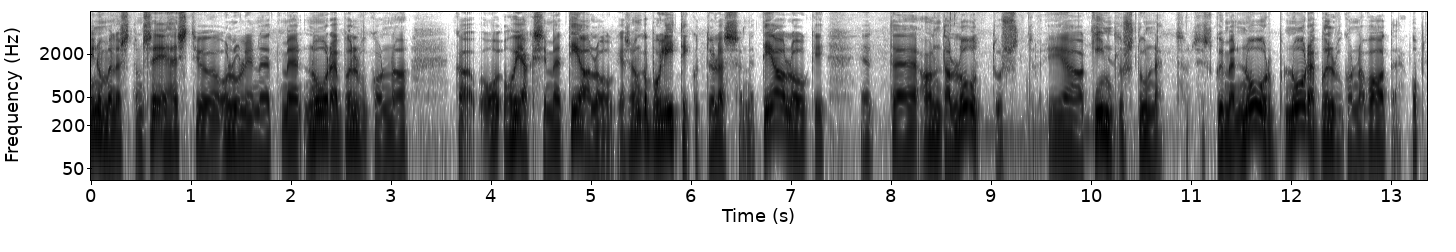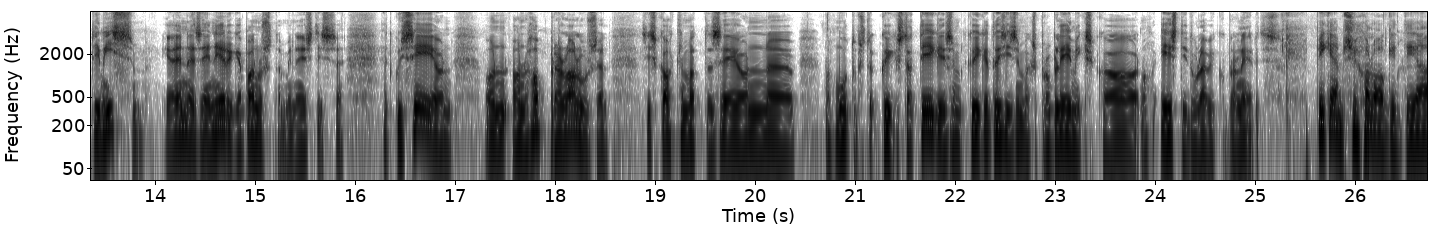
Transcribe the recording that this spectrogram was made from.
minu meelest on see hästi oluline, et me noore põlvkonna äh, ka hoiaksime dialoogi ja see on ka poliitikute ülesanne, dialoogi, et äh, anda lootust ja kindlustunnet, sest kui me noor, noore põlvkonna vaade, optimism ja enese energia panustamine Eestisse, et kui see on, on, on hapral alusel, siis kahtlemata see on noh, muutub kõige strateegilisemalt kõige tõsisemaks probleemiks ka noh, Eesti tulevikku planeerides. pigem psühholoogid ja,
